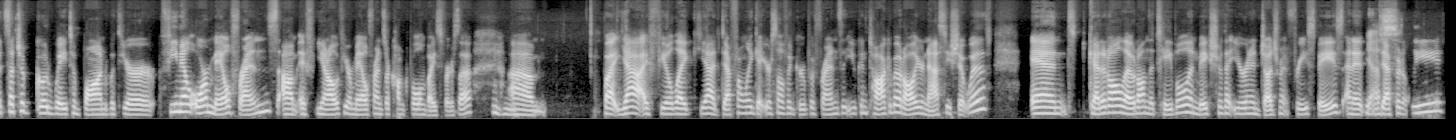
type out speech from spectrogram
it's such a good way to bond with your female or male friends. Um, if you know if your male friends are comfortable and vice versa. Mhm. Um, but yeah, I feel like yeah, definitely get yourself a group of friends that you can talk about all your nasty shit with and get it all out on the table and make sure that you're in a judgment-free space and it Yes. definitely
